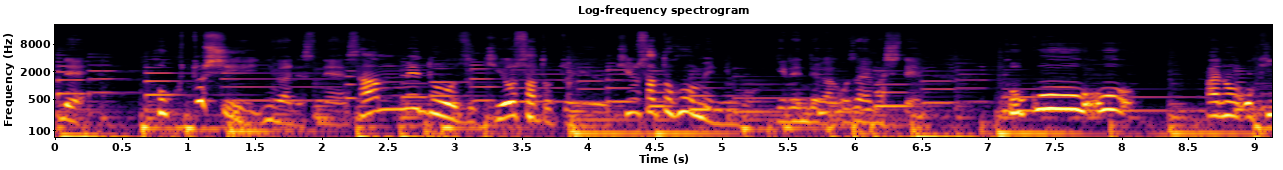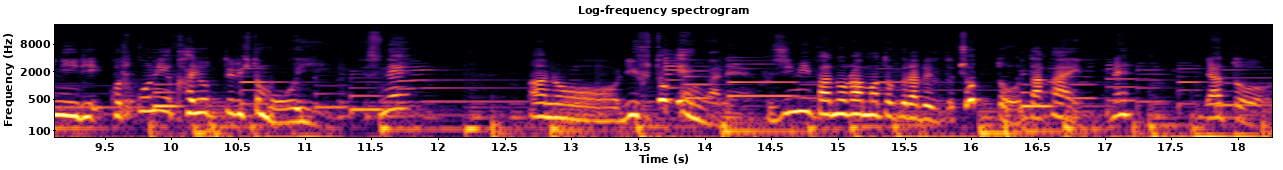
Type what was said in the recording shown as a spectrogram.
ます。で、北斗市にはですね、三メドウズ清里という清里方面にもゲレンデがございまして、ここをあのお気に入りここに通ってる人も多いですね。あのリフト券がね富士見パノラマと比べるとちょっとお高いのね。であと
